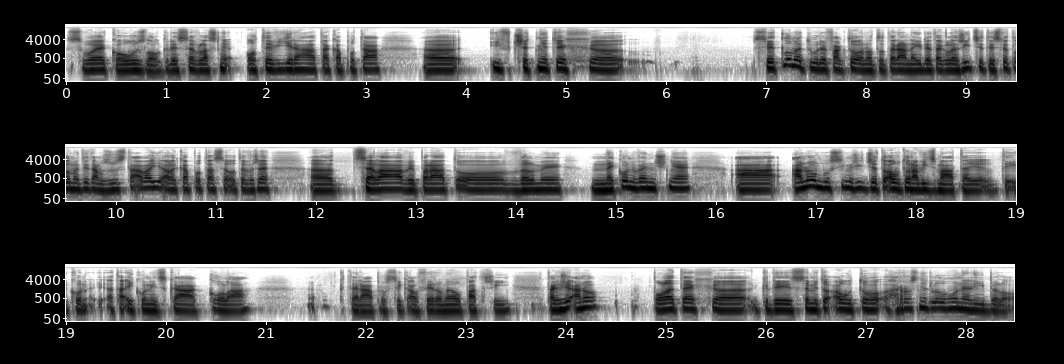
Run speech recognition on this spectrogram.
svoje kouzlo, kde se vlastně otevírá ta kapota i včetně těch uh, světlometů de facto, ono to teda nejde takhle říci, ty světlomety tam zůstávají, ale kapota se otevře uh, celá, vypadá to velmi nekonvenčně a ano, musím říct, že to auto navíc má ty, ty ikon, ta ikonická kola, která prostě k Alfa Romeo patří. Takže ano, po letech, kdy se mi to auto hrozně dlouho nelíbilo,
